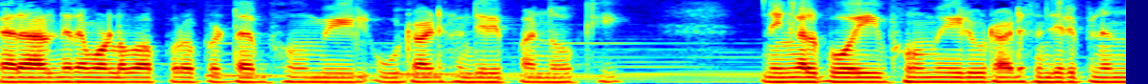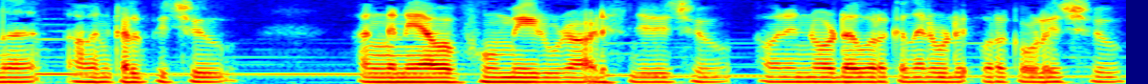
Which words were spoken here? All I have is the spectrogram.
കരാൽ നിറമുള്ളവ പുറപ്പെട്ട് ഭൂമിയിൽ ഊടാടി സഞ്ചരിപ്പാൻ നോക്കി. നിങ്ങൾ പോയി ഭൂമിയിൽ ഊടാടി സഞ്ചരിപ്പിനെന്ന് അവൻ കൽപ്പിച്ചു. അങ്ങനെ അവ ഭൂമിയിലൂടെ ആടി സഞ്ചരിച്ചു അവൻ എന്നോട് ഉറക്ക നിലവിളി ഉറക്ക വിളിച്ചു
